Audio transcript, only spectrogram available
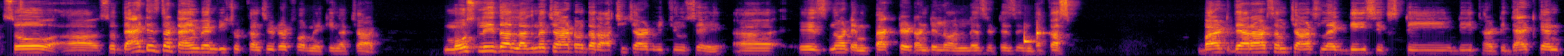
so uh, so that is the time when we should consider for making a chart mostly the lagna chart or the rashi chart which you say uh, is not impacted until unless it is in the cusp. But there are some charts like d60 d30 that can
